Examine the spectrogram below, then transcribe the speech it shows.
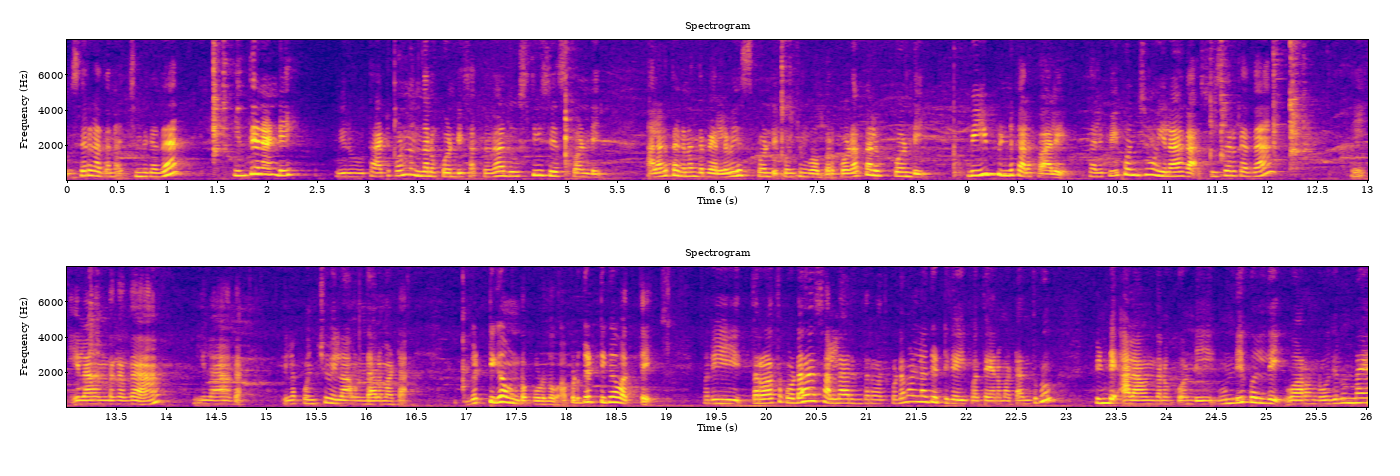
చూసారు కదా నచ్చింది కదా? ఇంతేనండి. మీరు తాటిపండు ఉందనుకోండి చక్కగా దూసి తీసేసుకోండి. అలాగే తగినంత బెల్లం వేసుకోండి కొంచెం కొబ్బరి కూడా కలుపుకోండి. బియ్య పిండి కలపాలి. కలిపి కొంచెం ఇలాగా చూసారు కదా? ఇలా ఉంది కదా? ఇలాగా ఇలా కొంచెం ఇలా ఉండాలన్నమాట. గట్టిగా ఉండకూడదు. అప్పుడు గట్టిగా వస్తాయి మరి తర్వాత కూడా చల్లారిన తర్వాత కూడా మళ్ళీ గట్టిగా అయిపోతాయి అనమాట అందుకు పిండి అలా ఉందనుకోండి ఉండి కొద్ది వారం రోజులు ఉన్నాయి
